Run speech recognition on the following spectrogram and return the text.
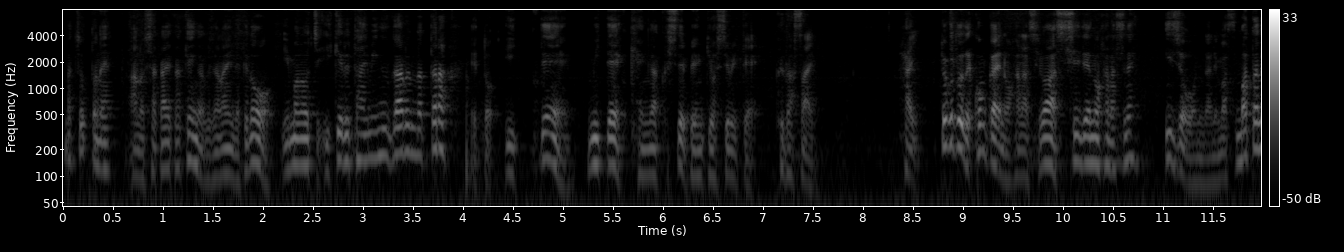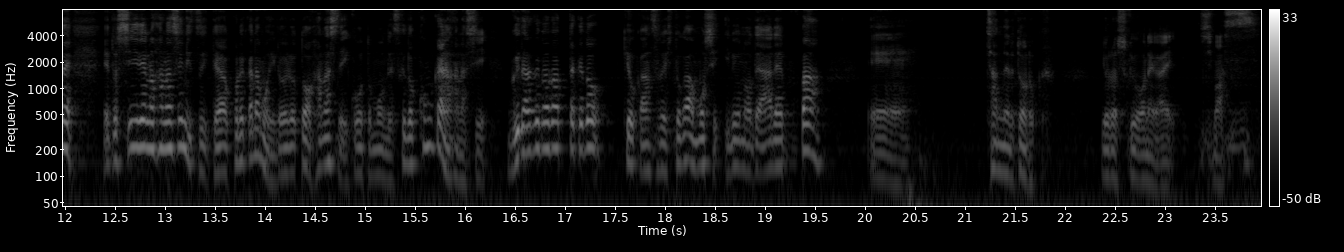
まあ、ちょっとね、あの社会科見学じゃないんだけど、今のうち行けるタイミングがあるんだったら、えっと、行って、見て、見学して勉強してみてください。はい。ということで、今回の話は仕入れの話ね、以上になります。またね、えっと、仕入れの話については、これからもいろいろと話していこうと思うんですけど、今回の話、グダグダだったけど、共感する人がもしいるのであれば、えー、チャンネル登録、よろしくお願いします。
